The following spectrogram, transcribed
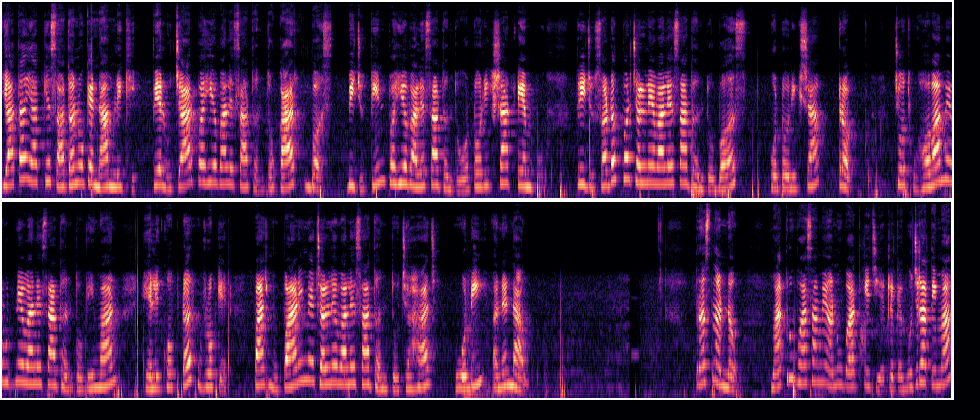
यातायात के साधनों के नाम लिखिए पहलू चार पहिए वाले साधन तो कार बस बीजू तीन पहिए वाले साधन तो ऑटो रिक्शा टेम्पो त्रीजू सड़क पर चलने वाले साधन तो बस ऑटो रिक्शा ट्रक ચોથું, હવા મેં ઉડને વાલે સાધન તો વિમાન, હેલિકોપ્ટર, રોકેટ. પાંચમું, પાણી મેં ચલને વાલે સાધન તો જહાજ, હોડી અને નાવ. પ્રશ્ન નવ, માતૃભાષા મેં અનુવાદ કીજીએ એટલે કે ગુજરાતીમાં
